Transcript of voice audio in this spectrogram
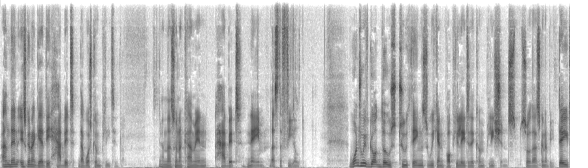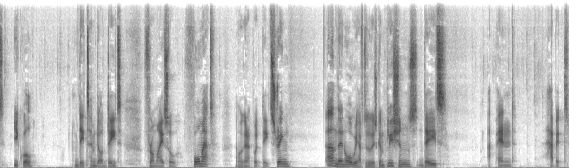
And then it's going to get the habit that was completed. And that's going to come in habit name. That's the field. Once we've got those two things, we can populate the completions. So that's going to be date equal datetime.date from ISO format. And we're going to put date string. And then all we have to do is completions, date, append, habit.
